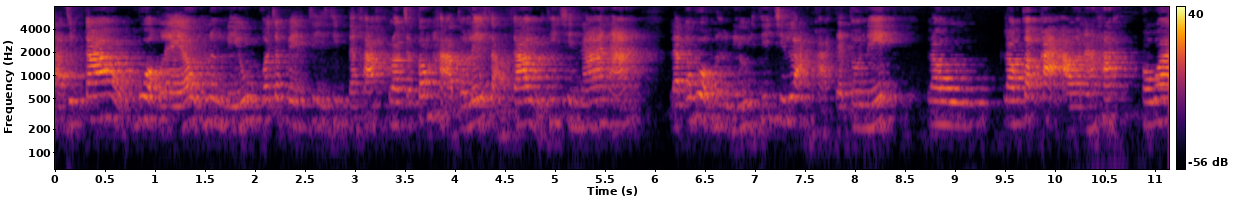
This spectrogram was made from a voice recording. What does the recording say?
39 บวกแล้ว 1 นิ้วก็จะเป็น 40 นะคะ เราจะต้องหาตัวเลข 39 อยู่ที่ชิ้นหน้านะ แล้วก็บวก 1 นิ้วอยู่ที่ชิ้นหลังค่ะ แต่ตัวนี้เราเรากะกะเอานะคะ เพราะว่า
